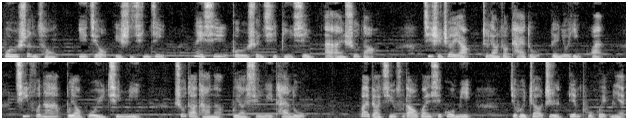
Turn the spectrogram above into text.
不如顺从，依旧一时亲近；内心不如顺其秉性，暗暗疏导。即使这样，这两种态度仍有隐患。轻抚他，不要过于亲密；疏导他呢，不要心力太露。外表轻抚到关系过密，就会招致颠仆毁灭，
